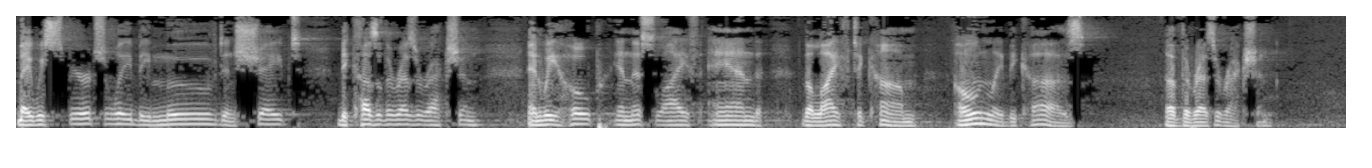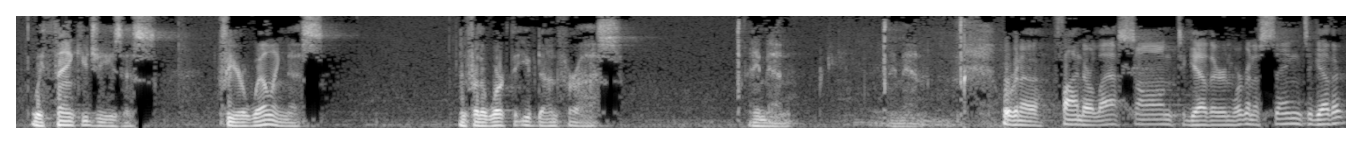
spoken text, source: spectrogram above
May we spiritually be moved and shaped because of the resurrection. And we hope in this life and the life to come only because of the resurrection. We thank you, Jesus, for your willingness and for the work that you've done for us. Amen. Amen. We're going to find our last song together and we're going to sing together.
